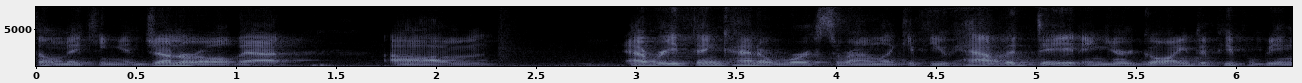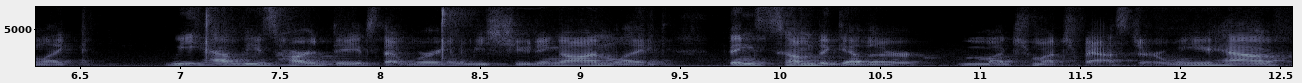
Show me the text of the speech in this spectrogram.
filmmaking in general that um, everything kind of works around like if you have a date and you're going to people being like we have these hard dates that we're going to be shooting on like things come together much much faster. When you have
